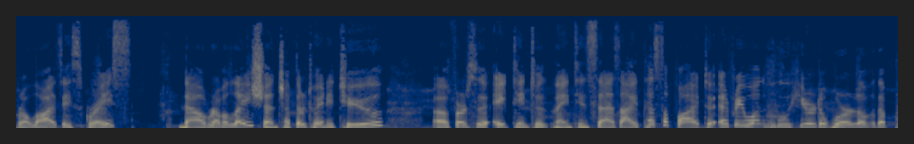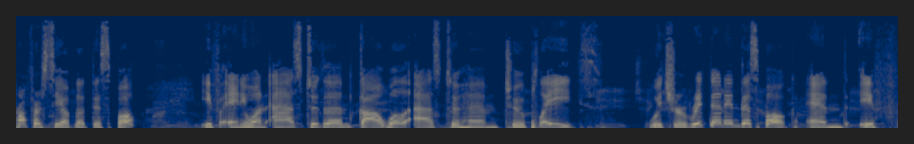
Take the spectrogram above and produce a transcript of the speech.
realize His grace. Now, Revelation chapter 22, Uh, verse 18 to 19 says, I testify to everyone who hear the word of the prophecy of this book. If anyone adds to them, God will add to him two plagues, which are written in this book. And if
